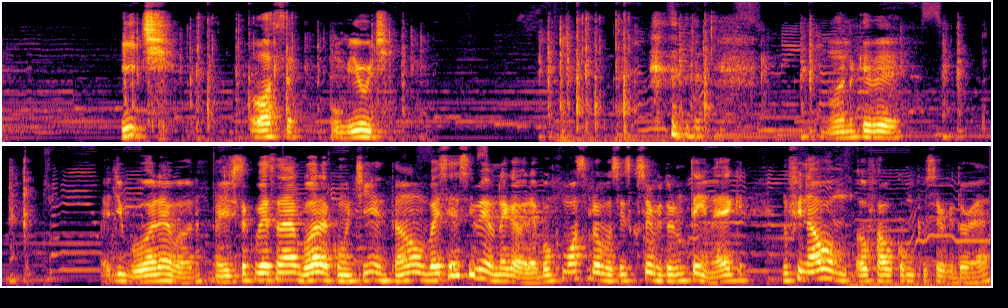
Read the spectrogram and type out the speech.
Hit. Nossa, humilde. mano, quer ver? É de boa, né, mano? A gente tá começando agora a continha, então vai ser assim mesmo, né, galera? É bom que mostre pra vocês que o servidor não tem lag. No final eu falo como que o servidor é.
